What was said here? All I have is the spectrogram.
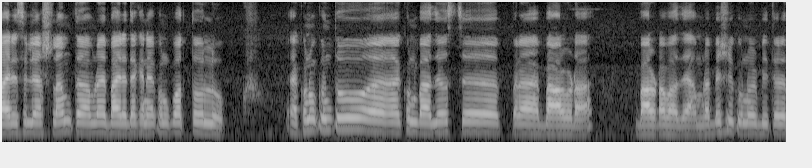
বাইরে চলে আসলাম তো আমরা বাইরে দেখেন এখন কত লোক। এখনও কিন্তু এখন বাজে হচ্ছে প্রায় বারোটা বারোটা বাজে। আমরা বেশি কোনোর ভিতরে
